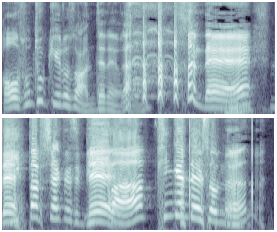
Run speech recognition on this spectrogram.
어 손톱 길어서 안 되네요. 네. 네. 밑밥 시작돼서 네. 밑밥. 핑계 댈 수 없는.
